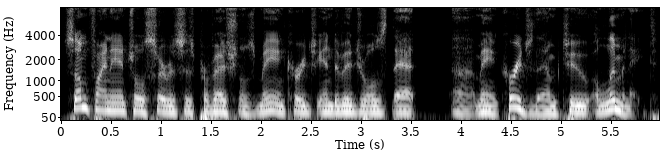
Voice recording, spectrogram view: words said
Some financial services professionals may encourage individuals that uh, may encourage them to eliminate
